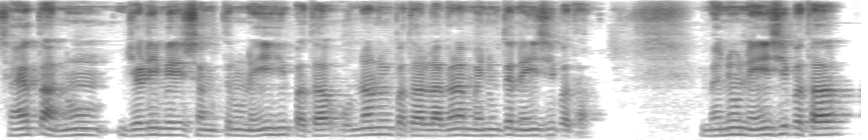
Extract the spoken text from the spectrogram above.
ਸ਼ਾਇਦ ਤੁਹਾਨੂੰ ਜਿਹੜੀ ਮੇਰੀ ਸੰਗਤ ਨੂੰ ਨਹੀਂ ਸੀ ਪਤਾ, ਉਹਨਾਂ ਨੂੰ ਵੀ ਪਤਾ ਲੱਗਣਾ, ਮੈਨੂੰ ਤੇ ਨਹੀਂ ਸੀ ਪਤਾ। ਮੈਨੂੰ ਨਹੀਂ ਸੀ ਪਤਾ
